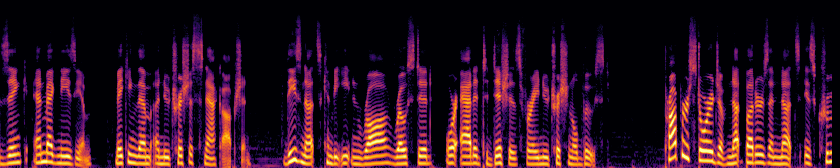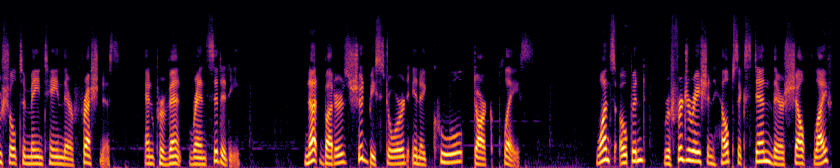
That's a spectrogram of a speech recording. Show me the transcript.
zinc, and magnesium, making them a nutritious snack option. These nuts can be eaten raw, roasted, or added to dishes for a nutritional boost. Proper storage of nut butters and nuts is crucial to maintain their freshness and prevent rancidity. Nut butters should be stored in a cool, dark place. Once opened, refrigeration helps extend their shelf life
